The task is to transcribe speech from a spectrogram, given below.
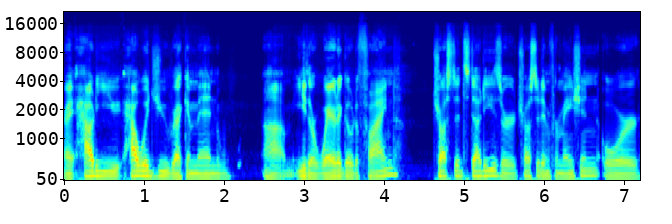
right? How do you how would you recommend um, either where to go to find trusted studies or trusted information, or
